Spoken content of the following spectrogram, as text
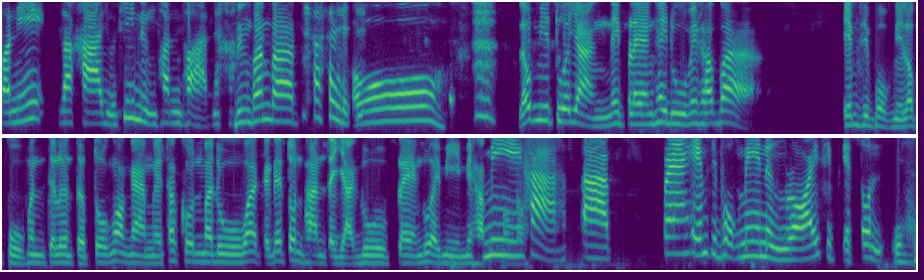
ตอนนี้ราคาอยู่ที่หนึ่งพันบาทนะคะหนึ่งพันบาท ใช่ โอ้ แล้วมีตัวอย่างในแปลงให้ดูไหมครับว่า M16 นี่เราปลูกมันเจริญเติบโตงอกงามไง ถ้าคนมาดูว่าจะได้ต้นพันธุ์แต่อยากดูแปลงด้วยมีไหมครับมีของเราค่ะ อ่า แปลง M16 มีหนึ่งร้อยสิบเอ็ดต้น โอ้โห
